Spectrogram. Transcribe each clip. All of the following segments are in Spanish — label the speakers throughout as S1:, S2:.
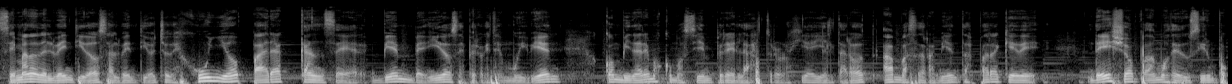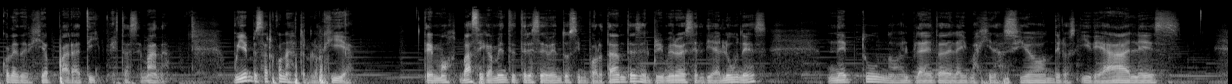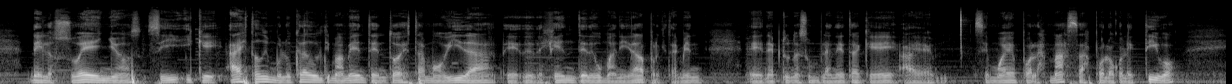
S1: Semana del 22 al 28 de junio para cáncer. Bienvenidos, espero que estén muy bien. Combinaremos como siempre la astrología y el tarot, ambas herramientas para que de, de ello podamos deducir un poco la energía para ti esta semana. Voy a empezar con la astrología. Tenemos básicamente tres eventos importantes. El primero es el día lunes. Neptuno, el planeta de la imaginación, de los ideales, de los sueños, ¿sí? Y que ha estado involucrado últimamente en toda esta movida de, gente, de humanidad, porque también eh, Neptuno es un planeta que eh, se mueve por las masas, por lo colectivo.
